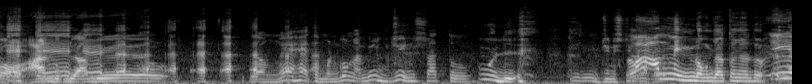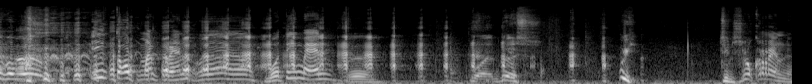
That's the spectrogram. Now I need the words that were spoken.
Wah, anduk diambil. Yang ngehe temen gue ngambil jeans satu. Widih. Jeans Laming dong jatuhnya tuh. Iya, gue gue. Ini top, my friend. Wah, Boti man. Wah. Wih, jeans lo keren.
